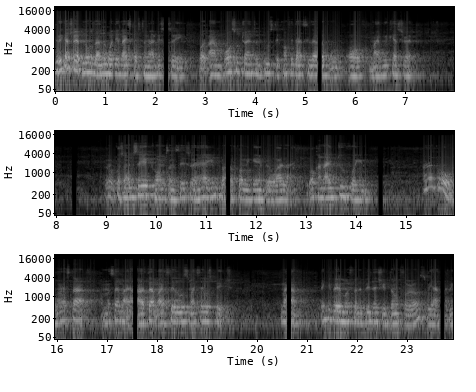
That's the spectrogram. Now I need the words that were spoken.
The weekends rep knows that nobody likes customer Abisoye but I'm also trying to boost the confidence level of my weekends rep. Customer Abisoye comes and says, hey, you have come again for while. What can I do for you? And I go and I start. I'm gonna start my I start my sales my sales page. Ma'am, thank you very much for the business you've done for us. We have, we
